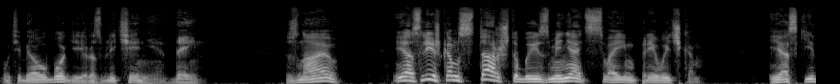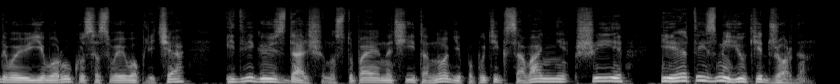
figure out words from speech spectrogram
У тебя убогие развлечения, Дэйн. Знаю. Я слишком стар, чтобы изменять своим привычкам. Я скидываю его руку со своего плеча и двигаюсь дальше, наступая на чьи-то ноги по пути к саванне, шии и этой змеюке Джордан.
